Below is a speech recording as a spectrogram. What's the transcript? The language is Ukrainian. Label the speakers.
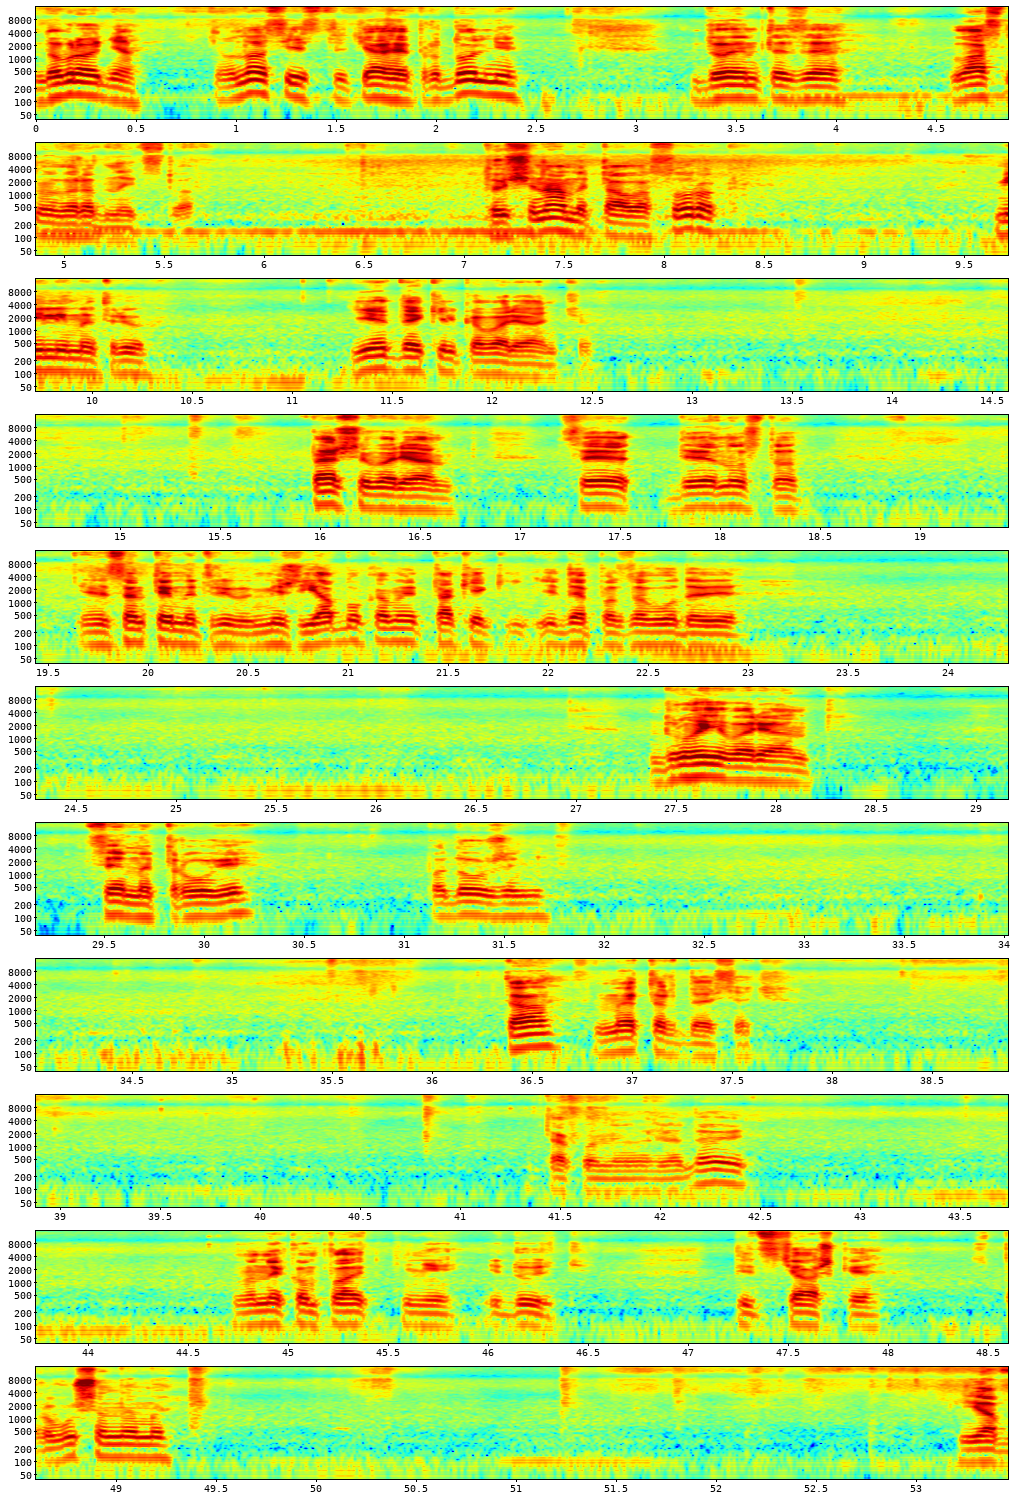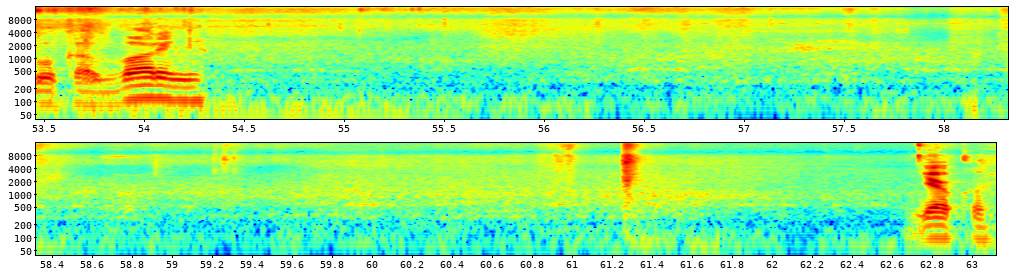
Speaker 1: Доброго дня. У нас є тяги продольні до МТЗ власного виробництва. Товщина метала 40 мм. Є декілька варіантів. Перший варіант це 90 сантиметрів між яблуками, так як іде по заводові. Другий варіант це метрові подовжені. Та метр десять. Так вони виглядають. Вони комплектні йдуть під стяжки з провушеними. Яблука обварені. Дякую.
